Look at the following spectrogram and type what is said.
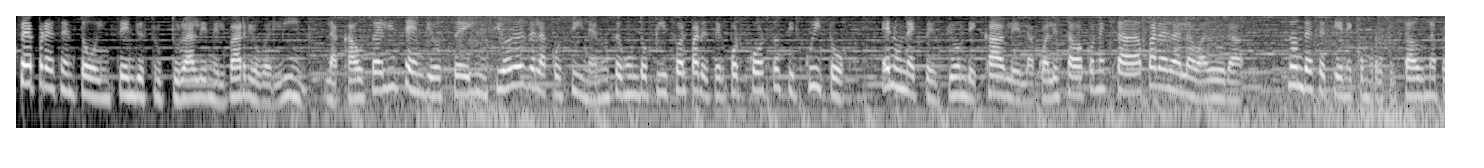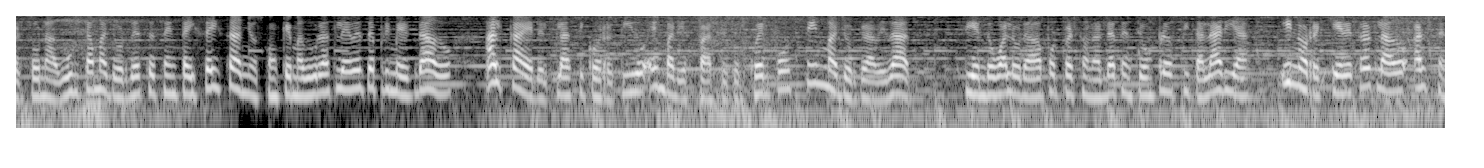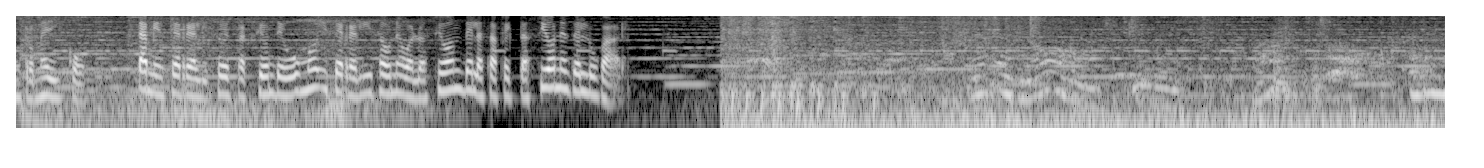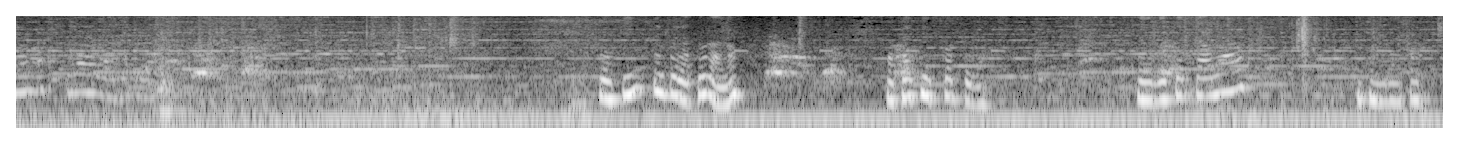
se presentó incendio estructural en el barrio Berlín. La causa del incendio se inició desde la cocina en un segundo piso al parecer por cortocircuito en una extensión de cable la cual estaba conectada para la lavadora, donde se tiene como resultado una persona adulta mayor de 66 años con quemaduras leves de primer grado al caer el plástico derretido en varias partes del cuerpo sin mayor gravedad, siendo valorada por personal de atención prehospitalaria y no requiere traslado al centro médico. También se realizó extracción de humo y se realiza una evaluación de las afectaciones del lugar. Aquí es temperatura, ¿no? Acá sí es cortura. Se derrite el y se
